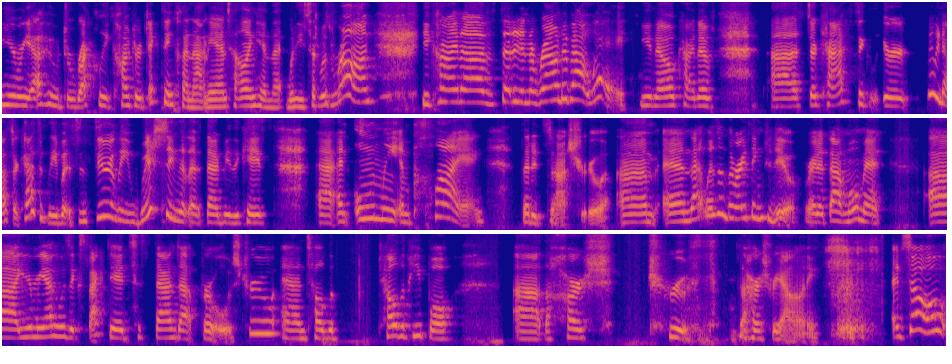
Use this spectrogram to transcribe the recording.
Yirmiyahu directly contradicting Hananiah and telling him that what he said was wrong, he kind of said it in a roundabout way, you know, kind of uh, sarcastically, or maybe not sarcastically, but sincerely wishing that that would be the case uh, and only implying that it's not true. Um, and that wasn't the right thing to do, right? At that moment, uh, Yirmiyahu was expected to stand up for what was true and tell the tell the people uh, the harsh truth, the harsh reality. And so,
